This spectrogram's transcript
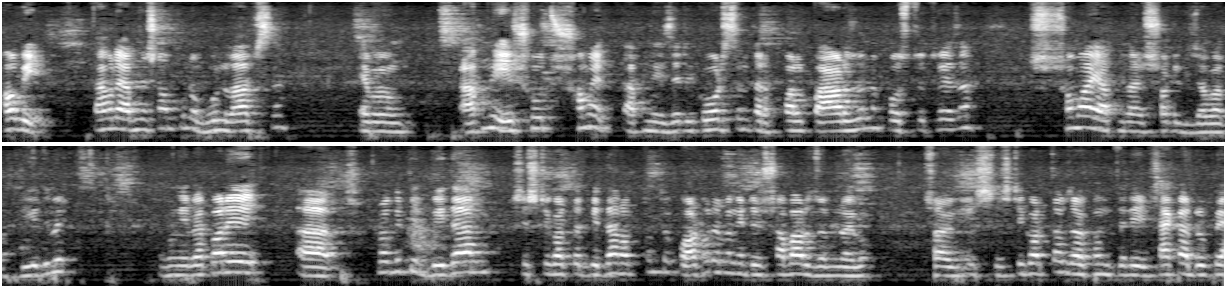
হবে, তাহলে আপনি সম্পূর্ণ ভুল ভাবছেন এবং আপনি সুদ সমেত আপনি যেটি করছেন তার ফল পাওয়ার জন্য প্রস্তুত হয়ে যান। সময় আপনার সঠিক জবাব দিয়ে দেবে এবং এই ব্যাপারে প্রকৃতির বিধান, সৃষ্টিকর্তার বিধান অত্যন্ত কঠোর এবং এটি সবার জন্য এবং স্বয়ং সৃষ্টিকর্তাও যখন তিনি সাকার রূপে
